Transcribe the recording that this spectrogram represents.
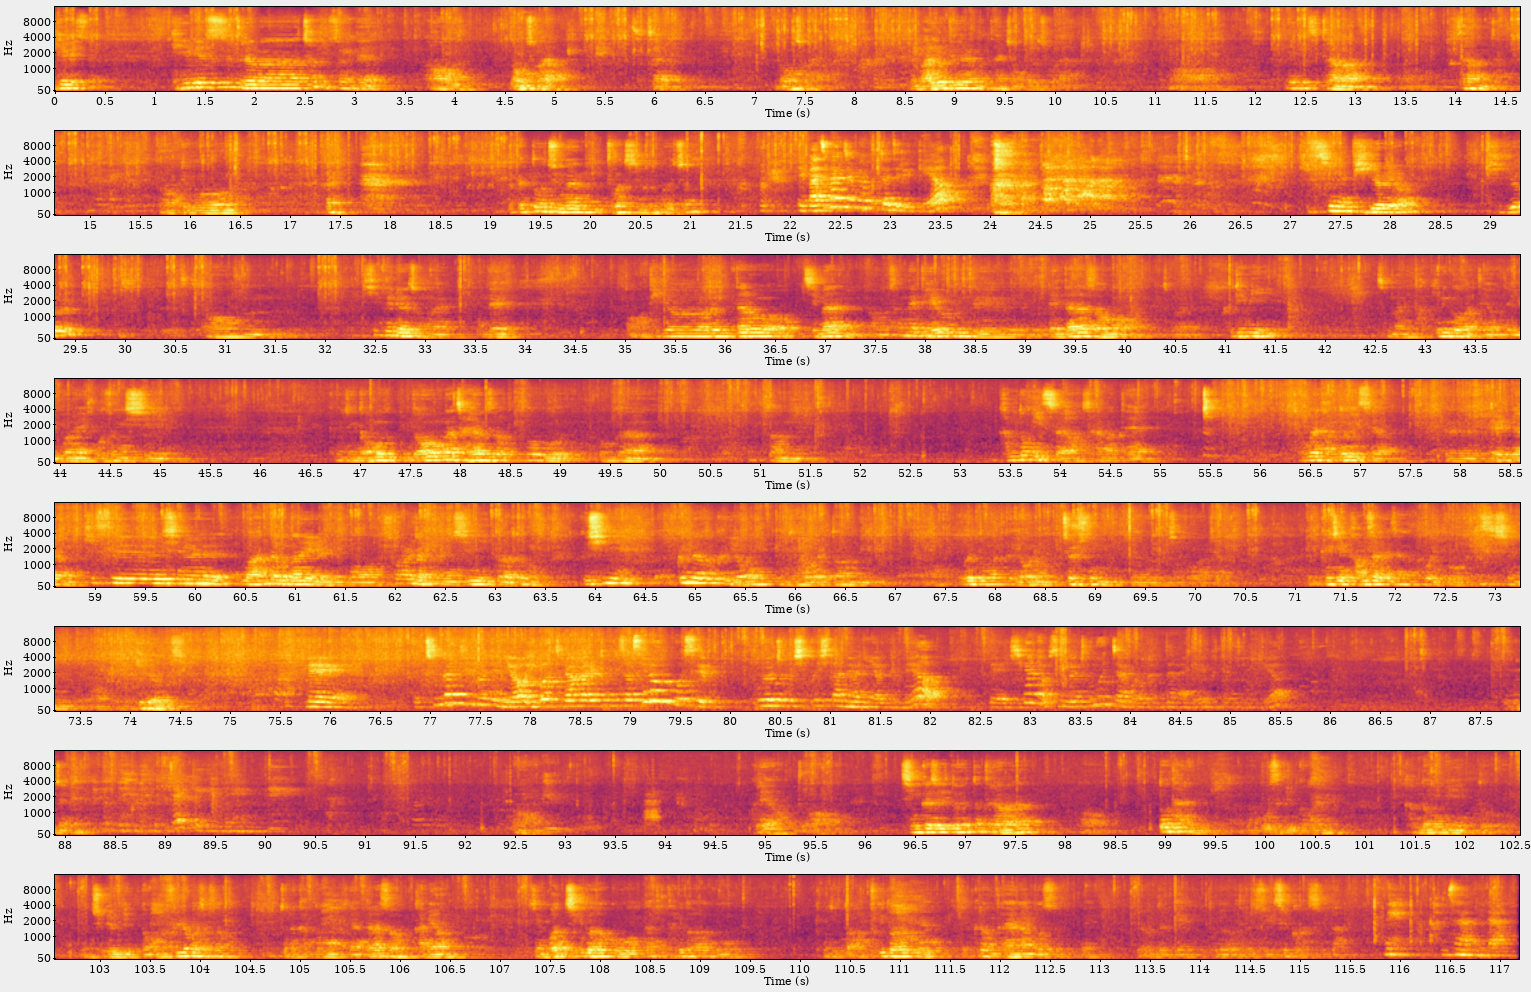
KBS KBS 드라마 첫 입성인데 어 너무 좋아요. 진짜 너무 좋아요. 말로 표현을 못할 정도로 좋아요. 어, KBS 드라마 어, 사랑합니다. 어, 그리고 아까 또 중간 두 번째 질문 뭐였죠? 네, 마지막 질문부터 드릴게요. 키친의 비결이요? 비결 힘드네요 정말. 근데 어, 비결은 따로 없지만 어, 상대 배우분들에 따라서 정말 그림이 좀 많이 바뀌는 것 같아요. 근데 이번에 보성 씨 굉장히 너무 너무나 자연스럽고 뭔가 어떤 감동이 있어요 사람한테. 정말 감동이 있어요. 그 예를 들면 키스 씬을 뭐 한다거나 예를 들면 뭐 손을 잡는 씬이 있더라도 그 씬이 끝나도 그 여운이 굉장히 오랫동안 어, 오랫동안 그 여운을 묻힐 수 있는 분이신 것 같아요. 굉장히 감사하게 생각하고 있고 키스 씬 어, 기대하고 있습니다. 네. 중간 질문은요. 이번 드라마를 통해서 새로운 모습 보여주고 싶으시다면이었는데요. 네, 시간이 없으니까 두 문장으로 간단하게 부탁드릴게요. 두 문제는 짧게. 네. 어, 그래요. 어, 지금까지 또 했던 드라마는 어, 또 다른 모습일 거고 감독님이 또 연출력이 너무 훌륭하셔서 저는 감독님 그냥 따라서 가면 이제 멋지기도 하고 따뜻하기도 하고 굉장히 또 아프기도 하고 그런 다양한 모습 네, 여러분들께 보여드릴 수 있을 것 같습니다. 네, 감사합니다.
